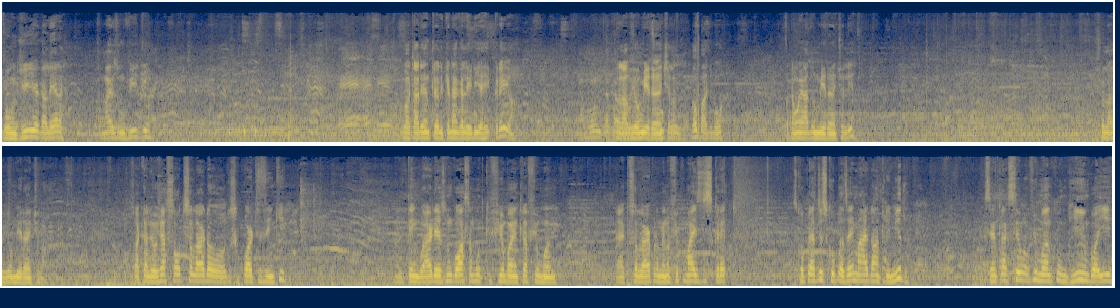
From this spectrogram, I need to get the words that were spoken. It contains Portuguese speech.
Bom dia, galera. Mais um vídeo. Vou estar entrando aqui na galeria Recreio, ó. Olha lá o mirante lá. Opa, de boa. Vou dar uma olhada no mirante ali. Deixa eu lá ver o mirante lá. Só que ali eu já solto o celular do, do suportezinho aqui. Ali tem guarda, eles não gostam muito que filma entrar filmando. É, com o celular pelo menos eu fico mais discreto. Eu peço desculpas aí, mas dá uma tremida. É que você entrar filmando com gimbal aí,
